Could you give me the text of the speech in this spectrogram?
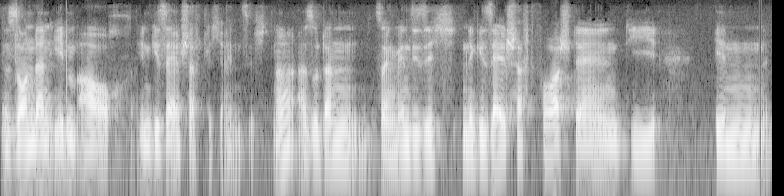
sondern eben auch in gesellschaftlicher Hinsicht. Ne? Also dann sagen, wenn Sie sich eine Gesellschaft vorstellen, die in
